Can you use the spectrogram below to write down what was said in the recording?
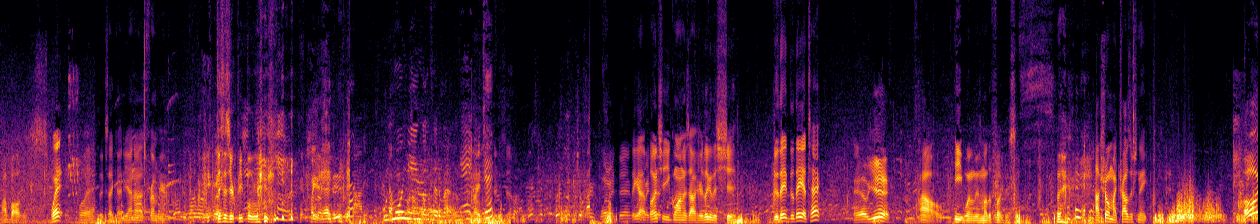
my balls are sweating, boy. Looks like Adriana is from here. This is your people. Your dad. Muy bien conservado. One right there. They one got a right bunch there. of iguanas out here. Look at this shit. Do they do they attack? Hell yeah. I'll eat one of them motherfuckers. I'll show 'em my trouser snake. Oh,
